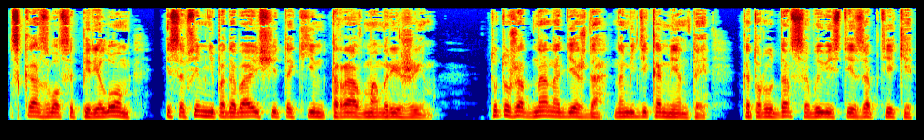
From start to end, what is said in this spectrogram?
сказывался перелом и совсем не подобающий таким травмам режим. Тут уже одна надежда на медикаменты, которые удастся вывести из аптеки,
